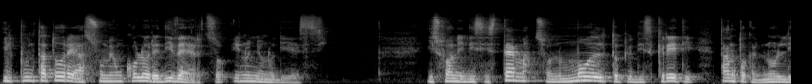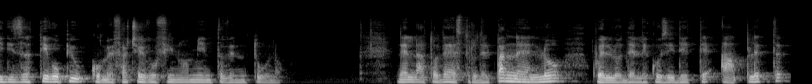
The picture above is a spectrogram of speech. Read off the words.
il puntatore assume un colore diverso in ognuno di essi. I suoni di sistema sono molto più discreti, tanto che non li disattivo più come facevo fino a Mint 21. Nel lato destro del pannello, quello delle cosiddette applet,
